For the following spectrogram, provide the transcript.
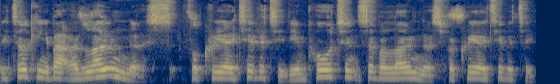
He's talking about aloneness for creativity, the importance of aloneness for creativity.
